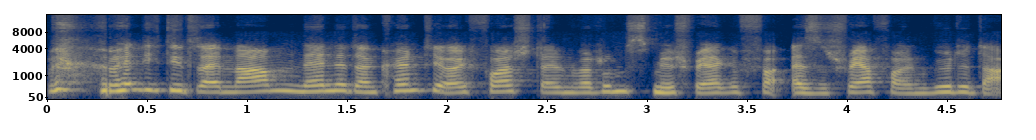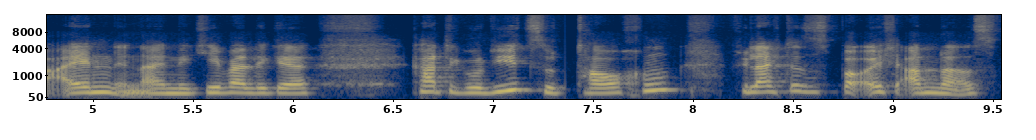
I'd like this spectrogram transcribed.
wenn ich die drei Namen nenne, dann könnt ihr euch vorstellen, warum es mir schwer also schwerfallen würde, da einen in eine jeweilige Kategorie zu tauchen. Vielleicht ist es bei euch anders.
